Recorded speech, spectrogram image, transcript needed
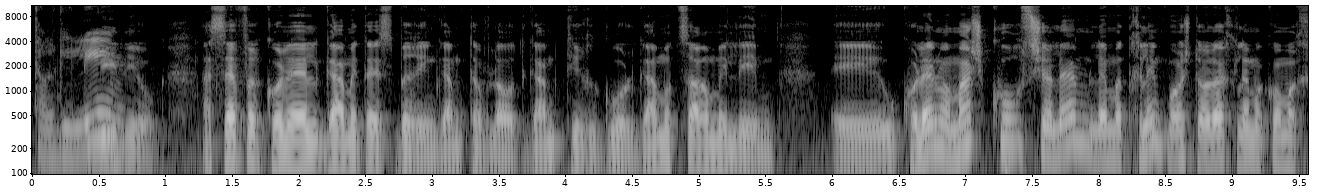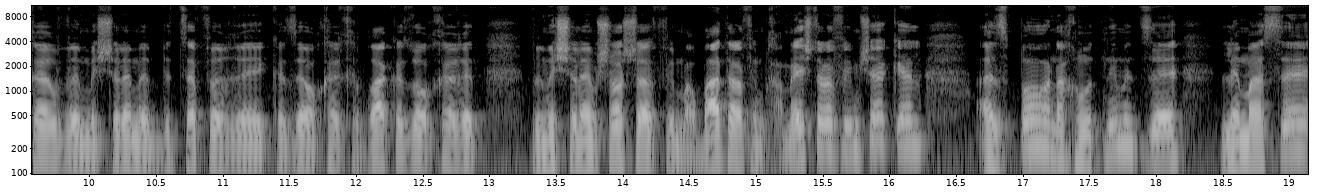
תרגילים? בדיוק. הספר כולל גם את ההסברים, גם טבלאות, גם תרגול, גם אוצר מילים. Uh, הוא כולל ממש קורס שלם למתחילים, כמו שאתה הולך למקום אחר ומשלם בבית ספר uh, כזה או אחר, חברה כזו או אחרת, ומשלם 3,000, 4,000, 5,000 שקל, אז פה אנחנו נותנים את זה למעשה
